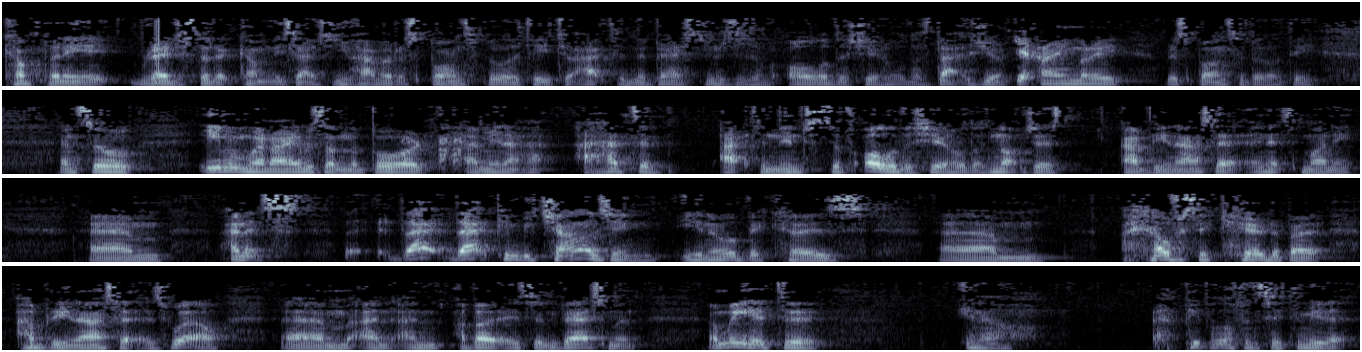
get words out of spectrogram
company registered at Companies House, you have a responsibility to act in the best interests of all of the shareholders. That is your yeah. primary responsibility. And so, even when I was on the board, I mean, I, I, had to act in the interests of all of the shareholders, not just Aberdeen Asset and its money. Um, and it's that that can be challenging, you know, because um, I obviously cared about Aberdeen Asset as well, um, and and about its investment, and we had to, you know, people often say to me that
